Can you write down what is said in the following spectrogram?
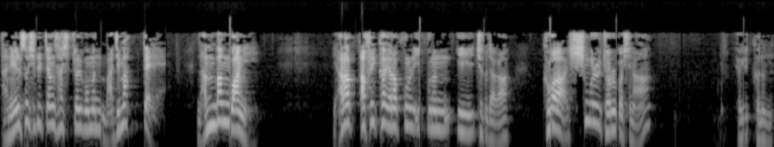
다니엘서 11장 40절 보면 마지막 때 남방 왕이 아랍 아프리카 연합군을 이끄는 이 지도자가 그와 힘을 겨룰 것이나 여기 그는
